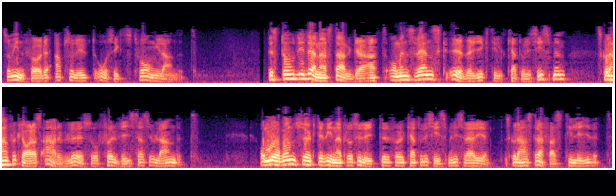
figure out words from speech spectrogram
som införde absolut åsiktstvång i landet. Det stod i denna stadga att om en svensk övergick till katolicismen skulle han förklaras arvlös och förvisas ur landet. Om någon sökte vinna proselyter för katolicismen i Sverige skulle han straffas till livet.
